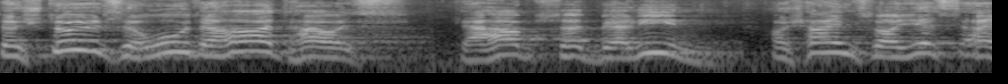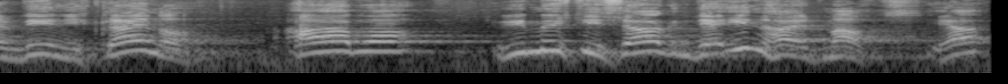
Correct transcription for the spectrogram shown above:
Das stolze Rote Rathaus der Hauptstadt Berlin erscheint zwar jetzt ein wenig kleiner, aber wie möchte ich sagen, der Inhalt macht's, ja?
